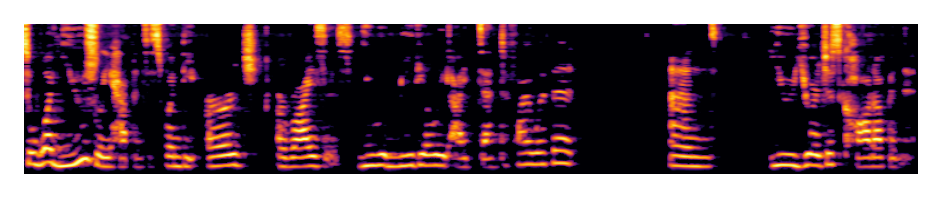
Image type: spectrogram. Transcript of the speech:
so what usually happens is when the urge arises, you immediately identify with it and you you're just caught up in it.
